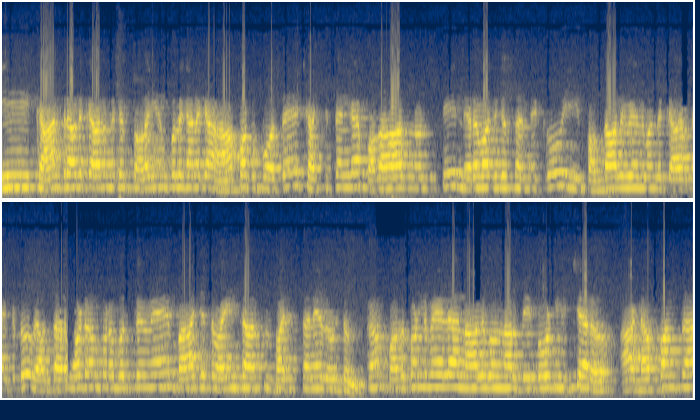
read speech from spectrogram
ఈ కాంట్రాక్ట్ కార్మిక తొలగింపులు కనుక ఆపకపోతే ఖచ్చితంగా పదహారు నుంచి నిరవధిక సమ్మెకు ఈ పద్నాలుగు వేల మంది కార్మికులు వెళ్తారు. కూటమి ప్రభుత్వమే బాధ్యత వహించాల్సిన పరిస్థితి అనేది ఉంటుంది. పదకొండు వేల నాలుగు వందల నలభై కోట్లు ఇచ్చారు. ఆ డబ్బంతా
